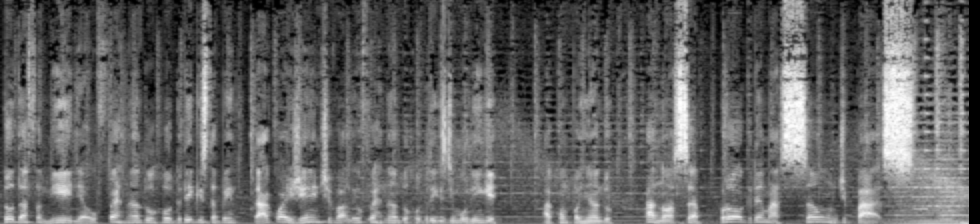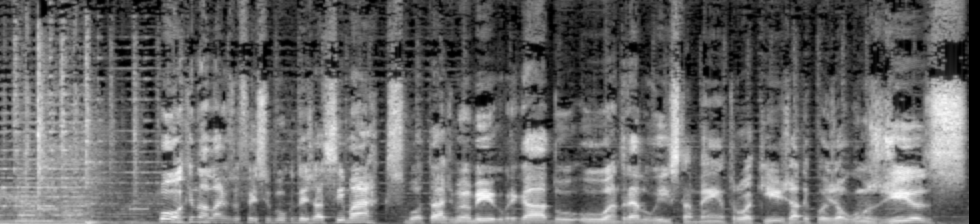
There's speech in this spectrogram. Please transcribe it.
toda a família. O Fernando Rodrigues também está com a gente. Valeu, Fernando Rodrigues de Moringue, acompanhando a nossa programação de paz. Bom, aqui na live do Facebook, Dejaci Marques, boa tarde, meu amigo, obrigado. O André Luiz também entrou aqui já depois de alguns dias.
